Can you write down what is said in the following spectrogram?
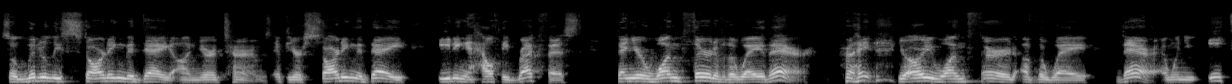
So, literally starting the day on your terms. If you're starting the day eating a healthy breakfast, then you're one third of the way there, right? You're already one third of the way there. And when you eat,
